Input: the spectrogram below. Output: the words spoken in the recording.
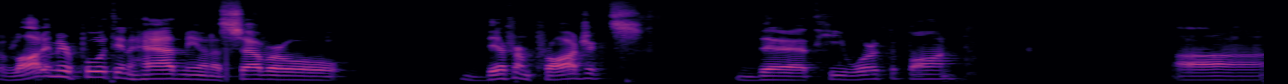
Vladimir Putin had me on a several different projects that he worked upon. Uh,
